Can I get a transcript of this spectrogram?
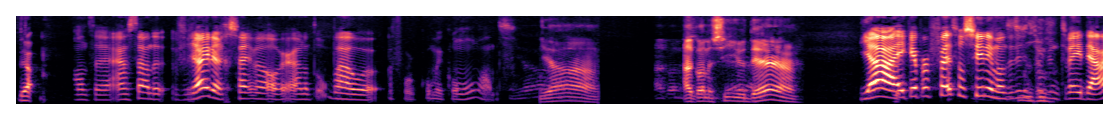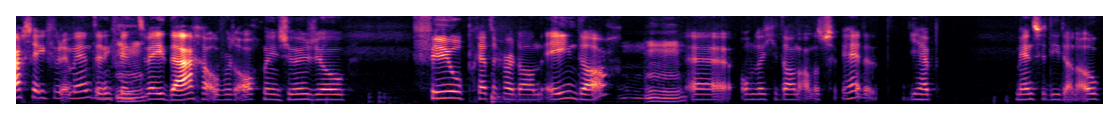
Ja. Want eh, aanstaande vrijdag zijn we alweer aan het opbouwen voor Comic Con Holland. Ja. I'm gonna see you there. Ja, ik heb er vet veel zin in, want het is natuurlijk een tweedaagse evenement. En ik vind Mhm. twee dagen over het algemeen sowieso veel prettiger dan één dag. Mhm. Eh, omdat je dan alles... Hè, dat- je hebt mensen die dan ook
